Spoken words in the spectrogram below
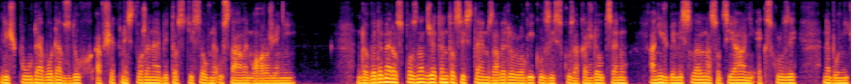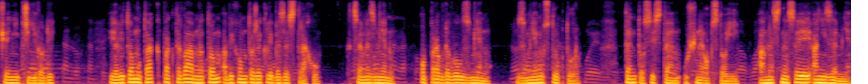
když půda, voda, vzduch a všechny stvořené bytosti jsou v neustálém ohrožení? Dovedeme rozpoznat, že tento systém zavedl logiku zisku za každou cenu, aniž by myslel na sociální exkluzi nebo ničení přírody? Je-li tomu tak, pak trvám na tom, abychom to řekli beze strachu. Chceme změnu, opravdovou změnu, změnu struktur. Tento systém už neobstojí a nesnese jej ani země,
